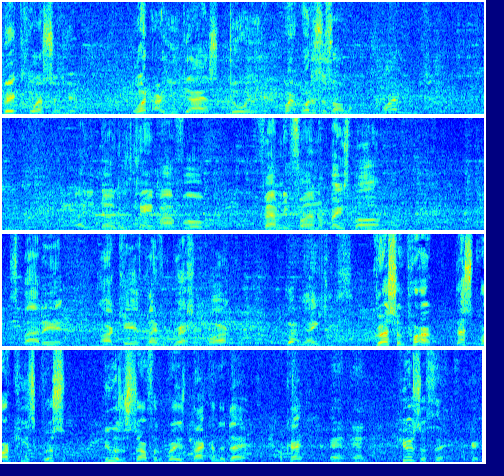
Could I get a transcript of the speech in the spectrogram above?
Big question here. What are you guys doing here? What, what is this all about? Why are you here? Well, you know, just came out for family fun and baseball. That's about it. Our kids play for Gresham Park, that, Yankees. Gresham Park, that's Marquis Grissom. He was a star for the Braves back in the day, okay? And, and here's the thing, okay?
